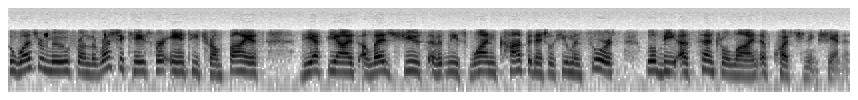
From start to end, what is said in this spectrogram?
who was removed from the Russia case for anti-Trump bias. The FBI's alleged use of at least one confidential human source will be a central line of questioning, Shannon.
